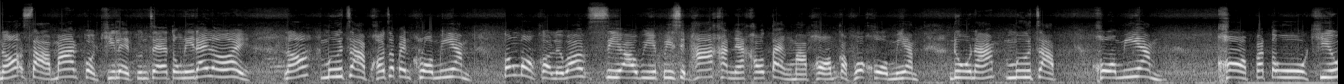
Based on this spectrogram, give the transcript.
เนาะสามารถกดคีย์เลสกุญแจตรงนี้ได้เลย เนาะมือจับเขาจะเป็นโครเมียม ต้องบอกก่อนเลยว่า CRV ปี 15 คันนี้เขาแต่งมาพร้อมกับพวกโครเมียม ดูนะ มือจับโครเมียม ขอบประตูคิ้ว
